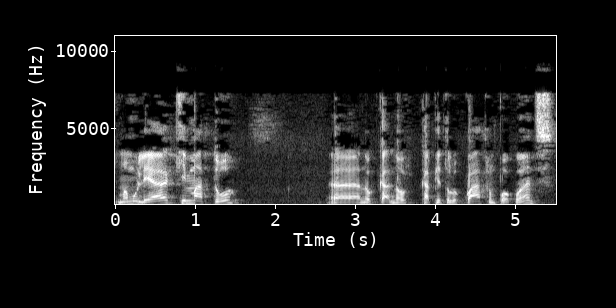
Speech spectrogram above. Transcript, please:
Uma mulher que matou, uh, no, no capítulo 4, um pouco antes,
